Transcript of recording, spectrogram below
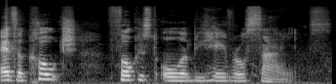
as a coach focused on behavioral science.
